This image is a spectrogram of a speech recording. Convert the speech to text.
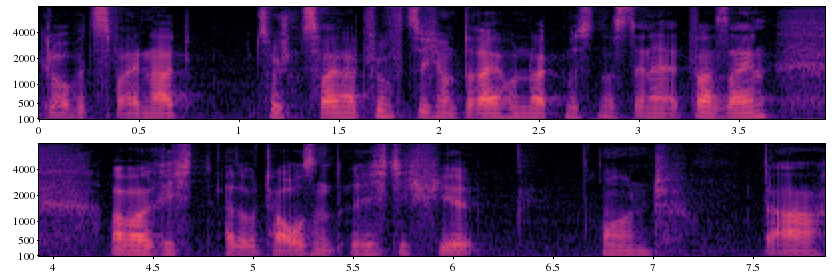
glaube 200, zwischen 250 und 300 müssen es dann in etwa sein. Aber richtig, also 1000 richtig viel. Und da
